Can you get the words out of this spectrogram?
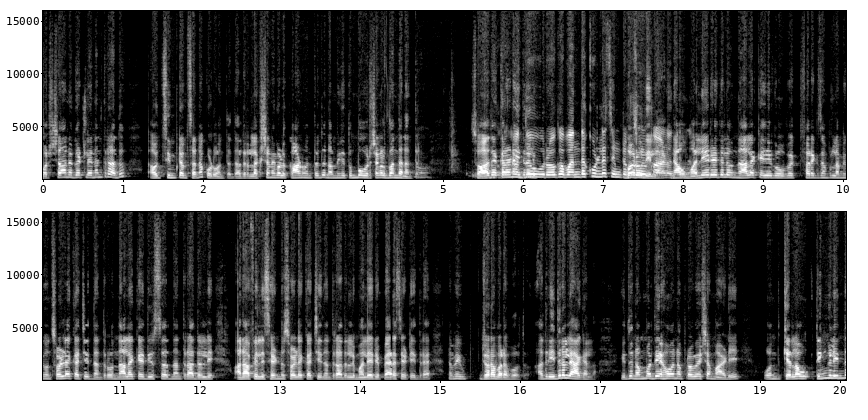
ವರ್ಷಾನುಗಟ್ಟಲೆ ನಂತರ ಅದು ಅದು ಸಿಂಪ್ಟಮ್ಸನ್ನು ಕೊಡುವಂಥದ್ದು. ಅದರ ಲಕ್ಷಣಗಳು ಕಾಣುವಂಥದ್ದು ನಮಗೆ ತುಂಬ ವರ್ಷಗಳು ಬಂದ ನಂತರ. ಸೊ ಆದ ಕಾರಣ ರೋಗ ಬಂದ ಕೂಡಲೇ ಸಿಂಪ್ಟಮ್ಸ್ ಬರೋದಿಲ್ಲ. ನಾವು ಮಲೇರಿಯಾದಲ್ಲಿ ಒಂದು ನಾಲ್ಕೈದು ಹೋಗ್ಬೇಕು ಫಾರ್ ಎಕ್ಸಾಂಪಲ್ ನಮಗೆ ಒಂದು ಸೊಳ್ಳೆ ಕಚ್ಚಿದ ನಂತರ ಒಂದು ನಾಲ್ಕೈದು ದಿವಸದ ನಂತರ ಅದರಲ್ಲಿ ಅನಾಫಿಲಿಸ್ ಹೆಣ್ಣು ಸೊಳ್ಳೆ ಕಚ್ಚಿದ ನಂತರ ಅದರಲ್ಲಿ ಮಲೇರಿಯಾ ಪ್ಯಾರಾಸೈಟ್ ಇದ್ದರೆ ನಮಗೆ ಜ್ವರ ಬರಬಹುದು. ಆದರೆ ಇದರಲ್ಲಿ ಆಗಲ್ಲ. ಇದು ನಮ್ಮ ದೇಹವನ್ನು ಪ್ರವೇಶ ಮಾಡಿ ಒಂದು ಕೆಲವು ತಿಂಗಳಿಂದ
